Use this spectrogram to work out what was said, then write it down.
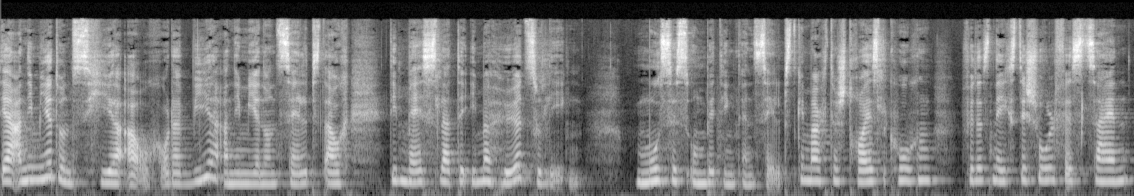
der animiert uns hier auch oder wir animieren uns selbst auch, die Messlatte immer höher zu legen. Muss es unbedingt ein selbstgemachter Streuselkuchen für das nächste Schulfest sein?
